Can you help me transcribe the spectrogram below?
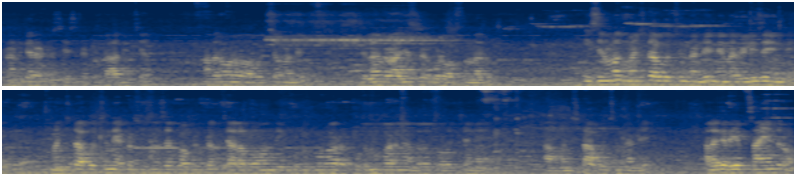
ఫ్రంట్ క్యారెక్టర్ చేసినటువంటి ఆదిత్య అందరం వచ్చామండి. ఇలాంటి రాజేష్ గారు కూడా వస్తున్నారు. ఈ సినిమాకి మంచి టాక్ వచ్చిందండి. నిన్న రిలీజ్ అయింది. మంచి టాక్ వచ్చింది. ఎక్కడ చూసినా సరే పబ్లిక్ టాక్ చాలా బాగుంది. కుటుంబ కుటుంబ పరంగా అందరూ చూడొచ్చు ఆ, మంచి టాక్ వచ్చిందండి. అలాగే రేపు సాయంత్రం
